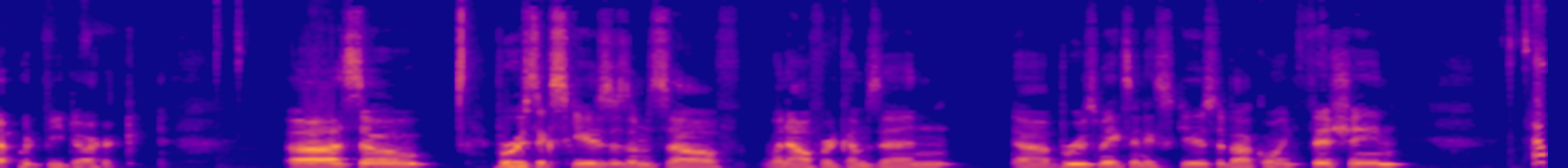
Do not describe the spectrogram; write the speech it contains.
That would be dark. Uh, so Bruce excuses himself when Alfred comes in. Uh, Bruce makes an excuse about going fishing. How,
